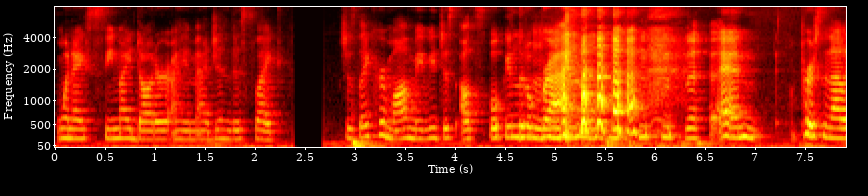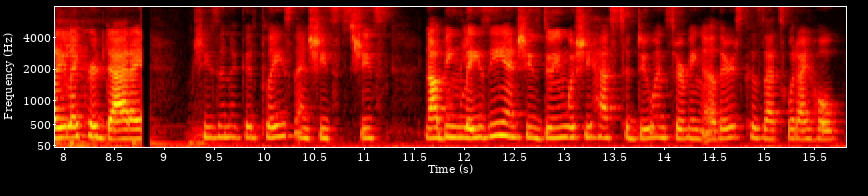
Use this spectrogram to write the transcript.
when I see my daughter, I imagine this like just like her mom, maybe just outspoken little brat. and personality like her dad, I she's in a good place and she's she's not being lazy and she's doing what she has to do and serving others because that's what I hope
